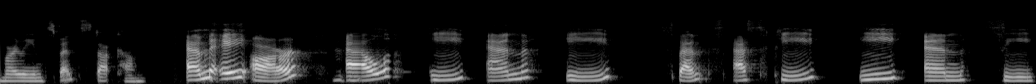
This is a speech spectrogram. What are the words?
marlenespence.com. M A R L E N E Spence, S P E N C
